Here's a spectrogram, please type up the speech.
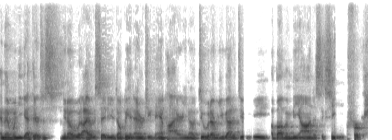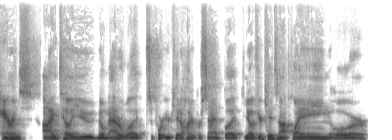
and then when you get there, just, you know, what I always say to you, don't be an energy vampire, you know, do whatever you got to do to be above and beyond to succeed. For parents, I tell you, no matter what, support your kid 100%. But, you know, if your kid's not playing or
